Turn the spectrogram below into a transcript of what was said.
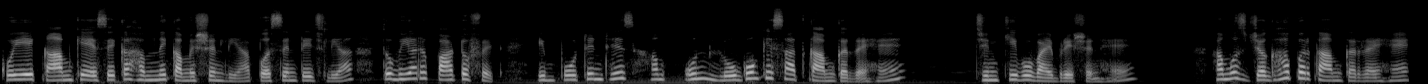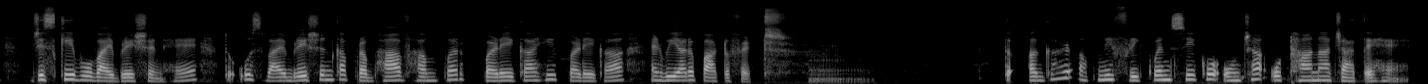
कोई एक काम के ऐसे का हमने कमीशन लिया परसेंटेज लिया तो we are a part of it important is हम उन लोगों के साथ काम कर रहे हैं जिनकी वो वाइब्रेशन है। हम उस जगह पर काम कर रहे हैं जिसकी वो वाइब्रेशन है। तो उस वाइब्रेशन का प्रभाव हम पर पड़ेगा ही पड़ेगा and we are a part of it तो अगर अपनी फ्रीक्वेंसी को ऊँचा उठाना चाहते हैं,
